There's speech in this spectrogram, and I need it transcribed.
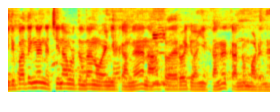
இது பார்த்தீங்கன்னா இங்கே சீனாபுரத்தில் தாங்க வாங்கியிருக்காங்க. நாற்பதாயிரம் ரூபாய்க்கு வாங்கியிருக்காங்க. கண்ணு மாடுங்க.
